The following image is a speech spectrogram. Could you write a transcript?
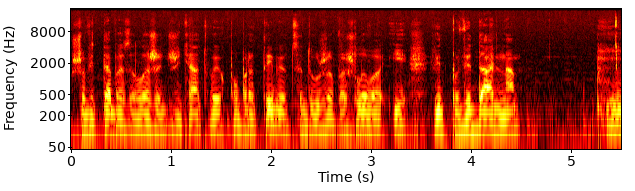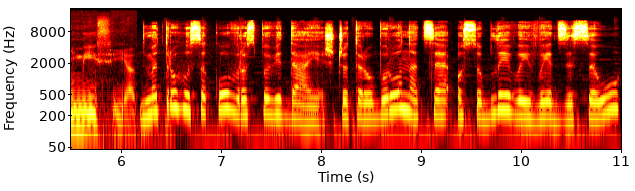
що від тебе залежить життя твоїх побратимів, це дуже важлива і відповідальна місія. Дмитро Гусаков розповідає, що тероборона це особливий вид ЗСУ,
